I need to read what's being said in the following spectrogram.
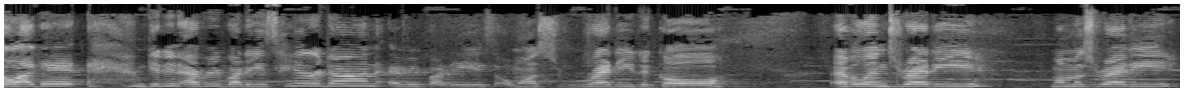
So I get, I'm getting everybody's hair done. Everybody's almost ready to go. Evelyn's ready. Mama's ready.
